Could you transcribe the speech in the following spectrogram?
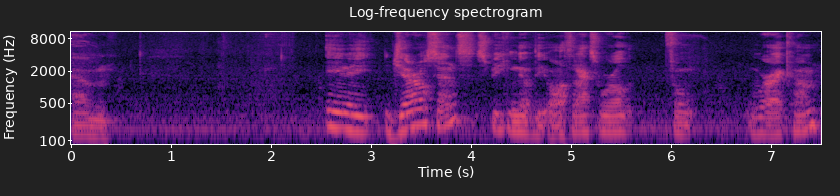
Um, in a general sense, speaking of the Orthodox world from where I come,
